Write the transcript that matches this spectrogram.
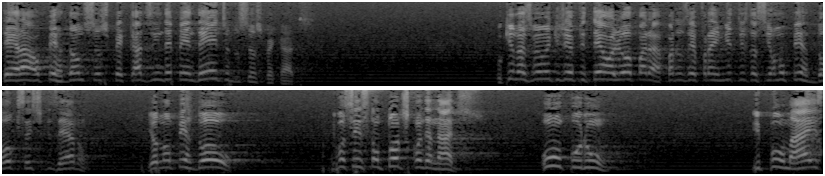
terá o perdão dos seus pecados, independente dos seus pecados. que nós vemos é que Jefté olhou para, para os efraimitas e disse assim: Eu não perdoo o que vocês fizeram. Eu não perdoo. E vocês estão todos condenados, um por um. E por mais,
